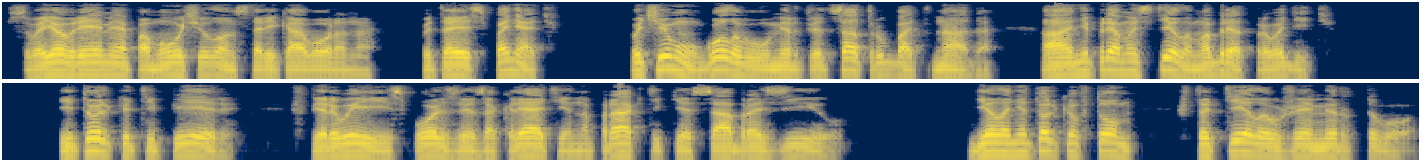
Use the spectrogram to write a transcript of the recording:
В свое время помучил он старика ворона, пытаясь понять, почему голову у мертвеца отрубать надо, а не прямо с телом обряд проводить. И только теперь, впервые используя заклятие на практике, сообразил. Дело не только в том, что тело уже мертво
